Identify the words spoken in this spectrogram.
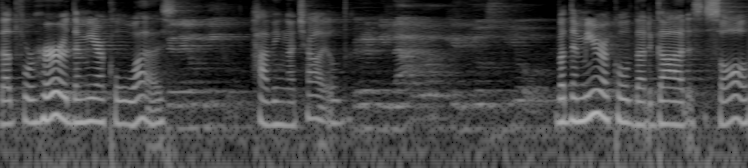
That for her, the miracle was having a child. But the miracle that God saw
